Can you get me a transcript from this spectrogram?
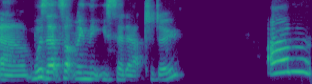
Uh, was that something that you set out to do? Um,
